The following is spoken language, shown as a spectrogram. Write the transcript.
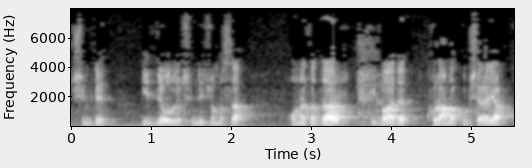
Şimdi 7'de oluyor. Şimdi hiç olmazsa ona kadar ibadet, Kur'an oku bir şeyler yap.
